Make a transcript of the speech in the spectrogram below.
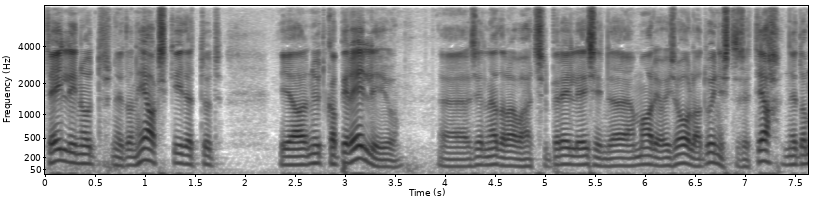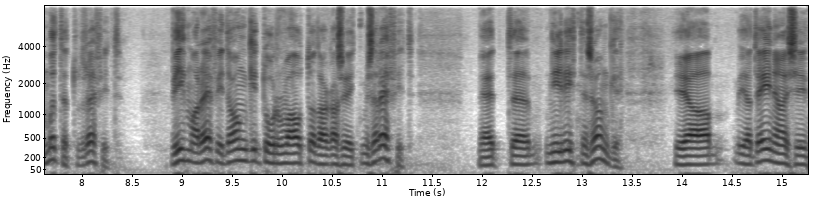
tellinud, need on heaks kiidetud ja nüüd ka Pirelli ju äh, sel nädalavahetusel Pirelli esindaja Mario Isola tunnistas, et jah, need on mõttetud rehvid. vihmarehvid ongi turvaauto tagasõitmise rehvid. et äh, nii lihtne see ongi. ja, ja teine asi,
